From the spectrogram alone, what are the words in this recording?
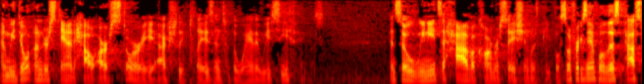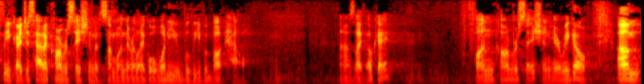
And we don't understand how our story actually plays into the way that we see things. And so we need to have a conversation with people. So, for example, this past week, I just had a conversation with someone. They were like, well, what do you believe about hell? And I was like, okay, fun conversation. Here we go. Um,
